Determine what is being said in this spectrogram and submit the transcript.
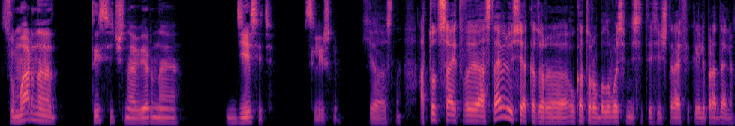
Суммарно тысяч, наверное, 10 с лишним. Ясно. А тот сайт вы оставили у себя, который, у которого было 80 тысяч трафика, или продали?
